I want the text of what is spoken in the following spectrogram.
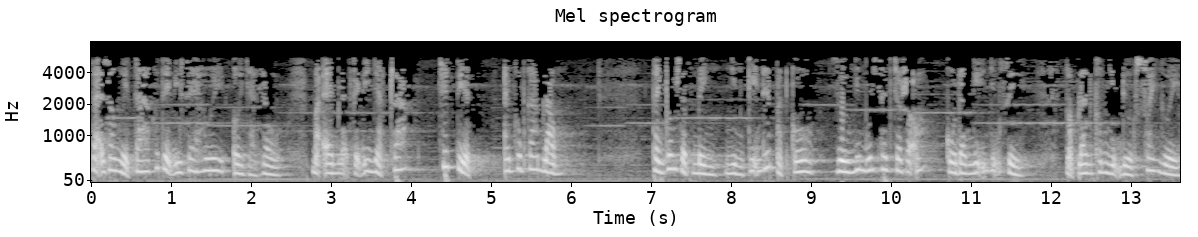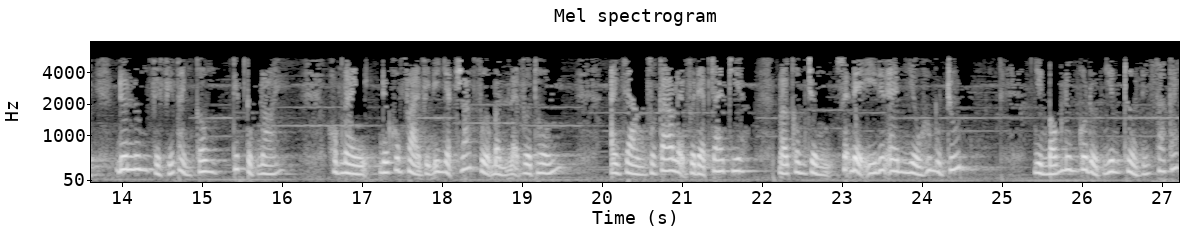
tại sao người ta có thể đi xe hơi ở nhà lầu, mà em lại phải đi nhặt rác? Chết tiệt, em không cam lòng. Thành công giật mình, nhìn kỹ nét mặt cô, dường như muốn xem cho rõ cô đang nghĩ những gì. Ngọc Lan không nhịn được xoay người, đưa lưng về phía thành công, tiếp tục nói. Hôm nay nếu không phải vì đi nhặt rác vừa bẩn lại vừa thối, anh chàng vừa cao lại vừa đẹp trai kia, nói không chừng sẽ để ý đến em nhiều hơn một chút. Nhìn bóng lưng cô đột nhiên trở nên xa cách,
